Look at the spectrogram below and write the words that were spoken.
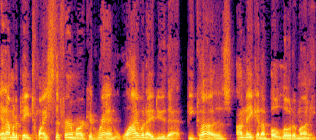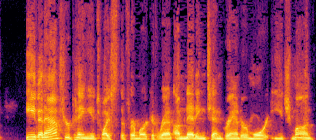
and I'm going to pay twice the fair market rent, why would I do that? Because I'm making a boatload of money. Even after paying you twice the fair market rent, I'm netting 10 grand or more each month.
